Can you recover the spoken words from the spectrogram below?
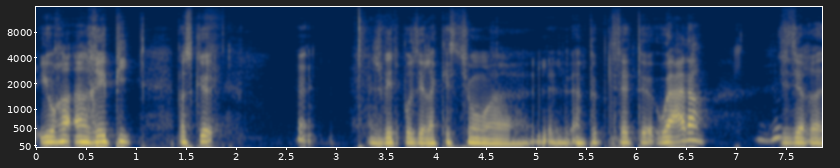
il y aura un répit? Parce que je vais te poser la question euh, le- le- un peu peut-être euh, Ouara. Je veux dire, euh,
